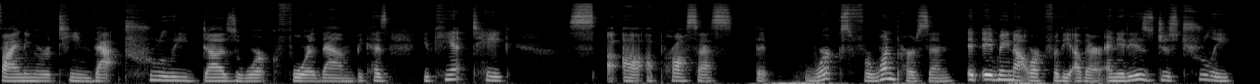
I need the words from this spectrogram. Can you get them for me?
finding a routine that truly does work for them because you can't take a, a process that works for one person it, it may not work for the other and it is just truly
